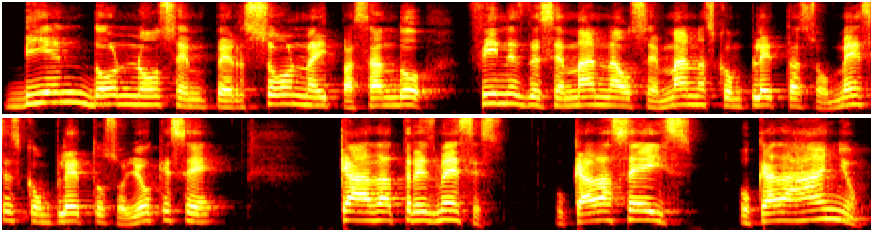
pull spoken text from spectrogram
viéndonos en persona y pasando fines de semana o semanas completas o meses completos o yo qué sé, cada tres meses o cada seis o cada año.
